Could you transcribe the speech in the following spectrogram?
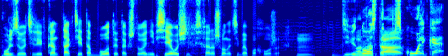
пользователей ВКонтакте это боты, так что они все очень хорошо на тебя похожи. Хм. 90 тогда- сколько?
